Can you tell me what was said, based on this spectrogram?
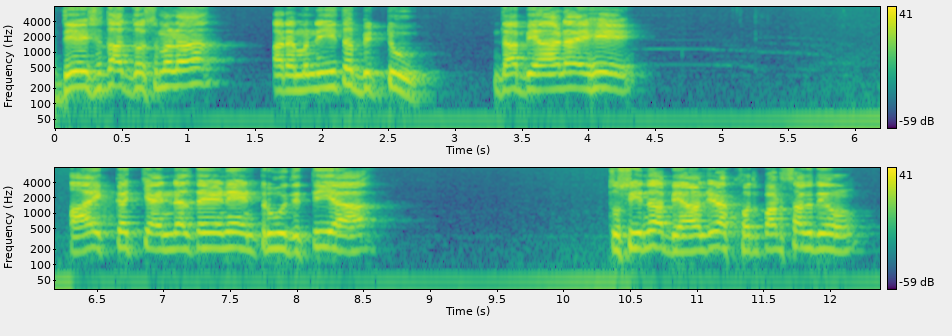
ਦੇਸ਼ ਦਾ ਦੁਸ਼ਮਣ ਆ ਰਮਨੀਤ ਬਿੱਟੂ ਦਾ ਬਿਆਨ ਆ ਇਹ। ਆ ਇੱਕ ਚੈਨਲ ਤੇ ਇਹਨੇ ਇੰਟਰਵਿਊ ਦਿੱਤੀ ਆ। ਤੁਸੀਂ ਇਹਨਾਂ ਦਾ ਬਿਆਨ ਜਿਹੜਾ ਖੁਦ ਪੜ੍ਹ ਸਕਦੇ ਹੋ।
